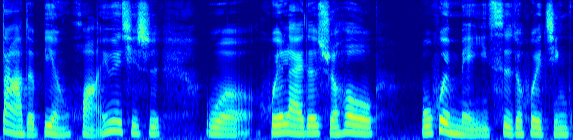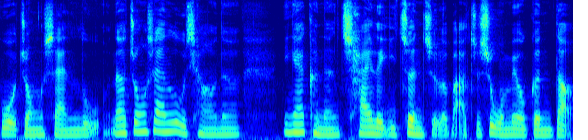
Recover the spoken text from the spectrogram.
大的变化，因为其实我回来的时候不会每一次都会经过中山路，那中山路桥呢，应该可能拆了一阵子了吧，只是我没有跟到。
